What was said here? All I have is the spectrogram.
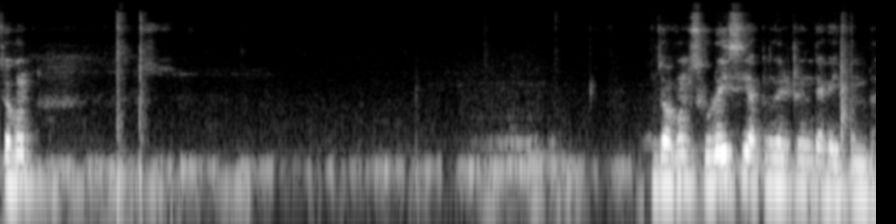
যখন যখন ছুড়াইছি আপনাদের একটু দেখাই ফোনটা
